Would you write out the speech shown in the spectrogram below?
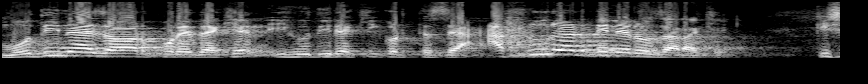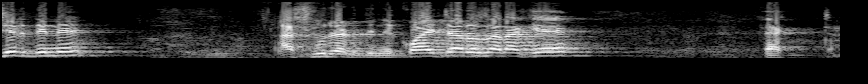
মদিনায় যাওয়ার পরে দেখেন ইহুদিরা কি করতেছে? আশুরার দিনে রোজা রাখে। কিসের দিনে? আশুরার দিনে। কয়টা রোজা রাখে? একটা।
